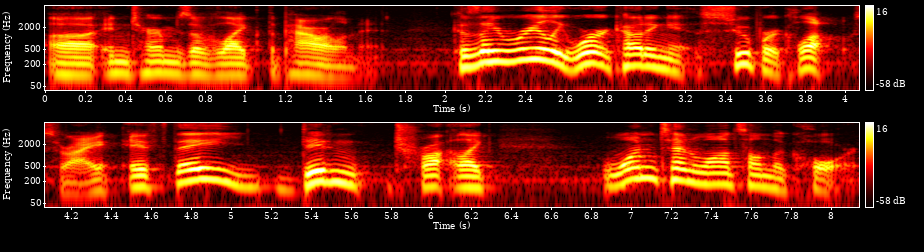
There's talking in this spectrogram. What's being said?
uh, in terms of like the power limit. Because they really were cutting it super close, right? If they didn't try, like 110 watts on the core,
